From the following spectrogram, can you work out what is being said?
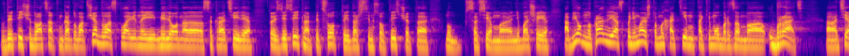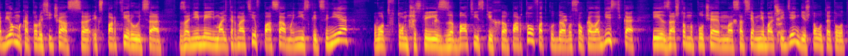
В 2020 году вообще 2,5 миллиона сократили. То есть действительно 500 и даже 700 тысяч это ну, совсем э, небольшие объемы. Но правильно ли я понимаю, что мы хотим таким образом э, убрать э, те объемы, которые сейчас экспортируются за неимением альтернатив по самой низкой цене, вот в том числе из балтийских портов, откуда высокая логистика, и за что мы получаем совсем небольшие деньги, что вот эту вот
